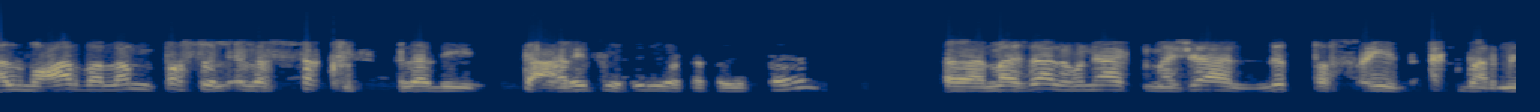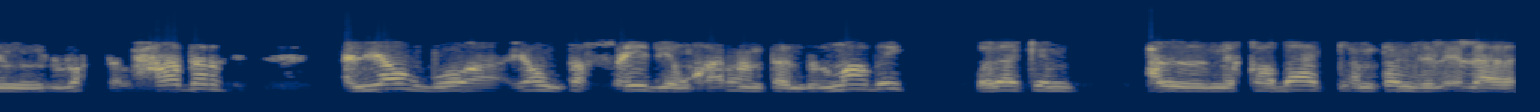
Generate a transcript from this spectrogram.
المعارضة لم تصل إلى السقف الذي تعرفه وتتوقعه آه، ما زال هناك مجال للتصعيد أكبر من الوقت الحاضر. اليوم هو يوم تصعيدي مقارنة بالماضي ولكن النقابات لم تنزل إلى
